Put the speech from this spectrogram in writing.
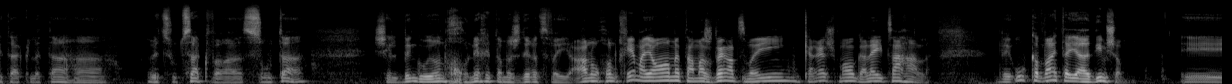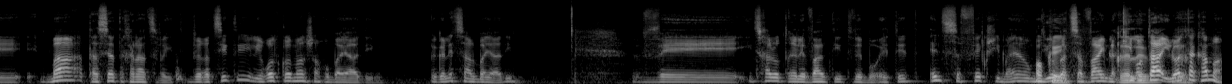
את ההקלטה הרצוצה כבר, השרוטה, של בן גוריון חונך את המשדר הצבאי. אנו חונכים היום את המשדר הצבאי, קרא שמו גלי צה"ל. והוא קבע את היעדים שם. אה, מה תעשה התחנה הצבאית? ורציתי לראות כל הזמן שאנחנו ביעדים. וגלי צה"ל ביעדים. והיא צריכה להיות רלוונטית ובועטת. אין ספק שאם היה היום אוקיי. דיון בצבא, אם להקים רלו- אותה, היא לא הייתה קמה.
